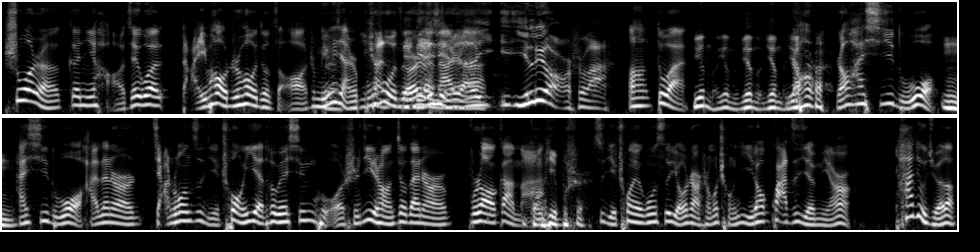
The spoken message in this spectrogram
说着跟你好，结果打一炮之后就走，这明显是不负责任的男人一一溜儿是吧？啊！对，约吧约吧约吧约吧，然后然后还吸毒，嗯，还吸毒，还在那儿假装自己创业特别辛苦，实际上就在那儿不知道干嘛。狗屁不是，自己创业公司有点什么成绩，一定要挂自己的名儿。他就觉得，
